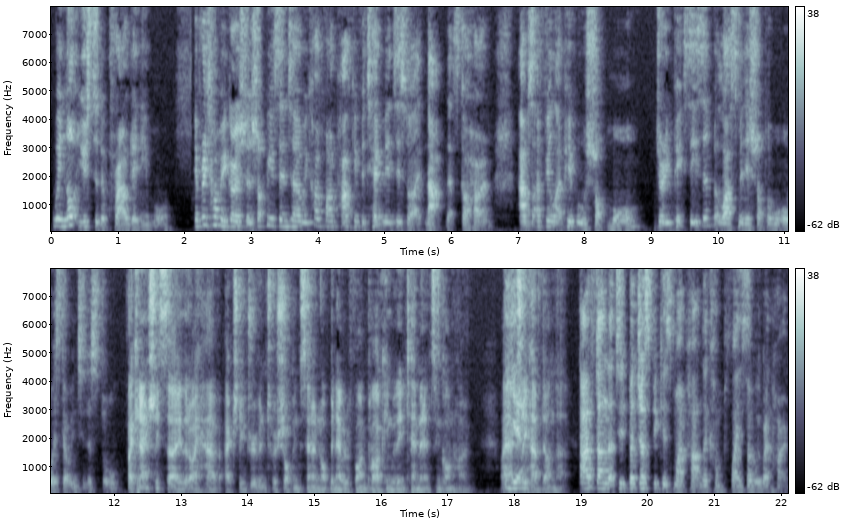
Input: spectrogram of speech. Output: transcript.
we're not used to the crowd anymore. Every time we go to a shopping center, we can't find parking for 10 minutes. It's like, nah, let's go home. Um, so I feel like people will shop more during peak season, but last minute shopper will always go into the store. I can actually say that I have actually driven to a shopping centre, not been able to find parking within 10 minutes and gone home. I Yeah. actually have done that. I've done that too, but just because my partner complained, so we went home.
